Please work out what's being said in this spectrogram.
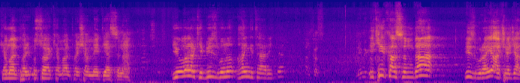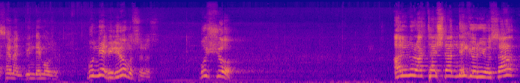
Kemal Pa- Musa Kemal Paşa medyasına. Diyorlar ki biz bunu hangi tarihte? 2 Kasım'da Biz burayı açacağız hemen gündemi oluyor. Bu ne biliyor musunuz? Bu şu. Ali Nur Aktaş'tan ne görüyorsa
